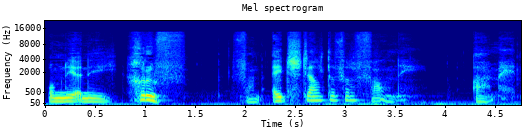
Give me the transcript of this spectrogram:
om nie in die groef van uitstel te verval nie. Amen.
